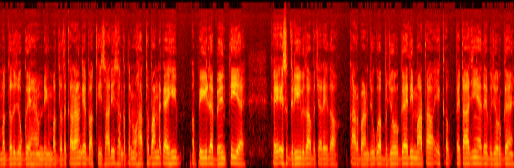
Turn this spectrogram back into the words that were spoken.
ਮਦਦ ਜੋਗੇ ਹਾਂ, ਉਨੀ ਕੁ ਮਦਦ ਕਰਾਂਗੇ। ਬਾਕੀ ਸਾਰੀ ਸੰਗਤ ਨੂੰ ਹੱਥ ਬੰਨ੍ਹ ਕੇ ਇਹੀ ਅਪੀਲ ਹੈ, ਬੇਨਤੀ ਹੈ ਕਿ ਇਸ ਗਰੀਬ ਦਾ, ਵਿਚਾਰੇ ਦਾ ਘਰ ਬਣ ਜਾਊਗਾ। ਬਜ਼ੁਰਗ ਹੈ, ਇਹਦੀ ਮਾਤਾ ਇੱਕ ਪਿਤਾ ਜੀ ਹੈ, ਇਹਦੇ ਬਜ਼ੁਰਗ ਹੈ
